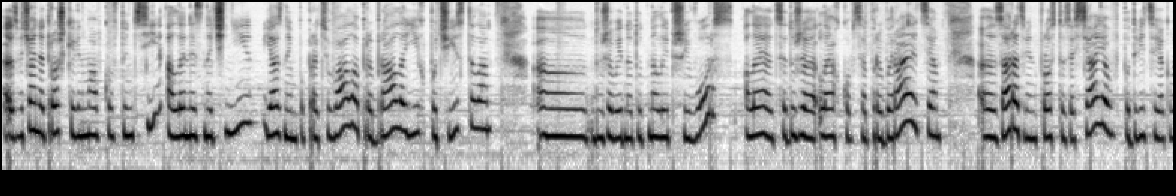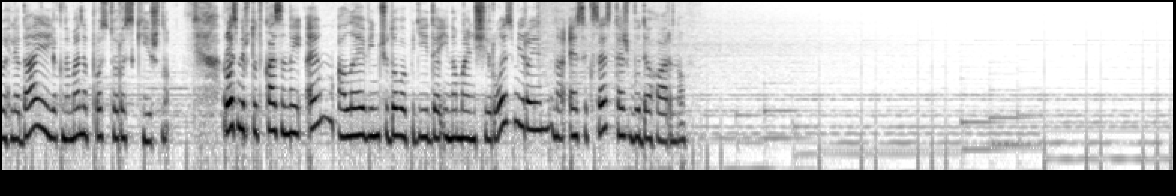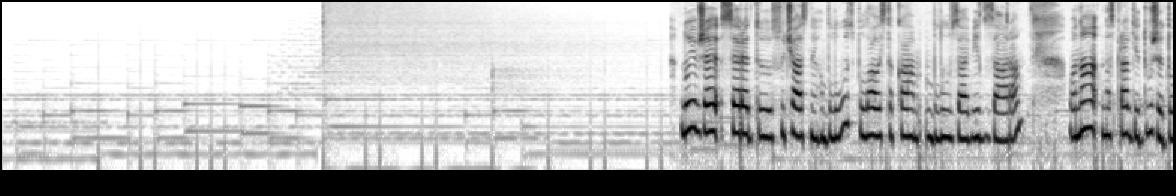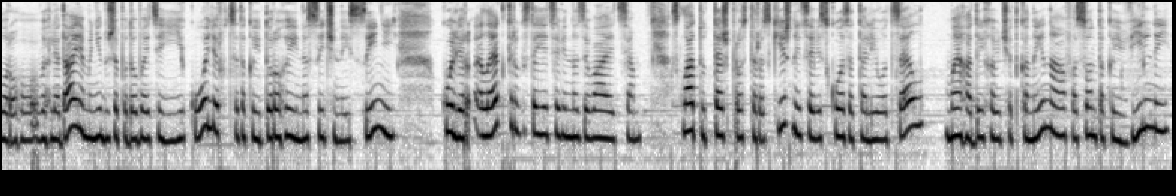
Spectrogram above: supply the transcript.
Е, звичайно, трошки він мав ковтунці, але незначні. Я з ним попрацювала, прибрала їх, почистила. Е, дуже видно тут налипший ворс, але це дуже легко все прибирається. Е, зараз він просто засяяв. Подивіться, як виглядає, як на мене, просто розкішно. Розмір тут вказаний М, але він чудово підійде і на менші розміри. На SXS теж буде гарно. Ну і вже серед е, сучасних блуз була ось така блуза від Zara. Вона насправді дуже дорого виглядає. Мені дуже подобається її колір. Це такий дорогий насичений синій. Колір електрик, здається, він називається. Склад тут теж просто розкішний, це віскоза та ліоцел, мега дихаюча тканина, фасон такий вільний.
